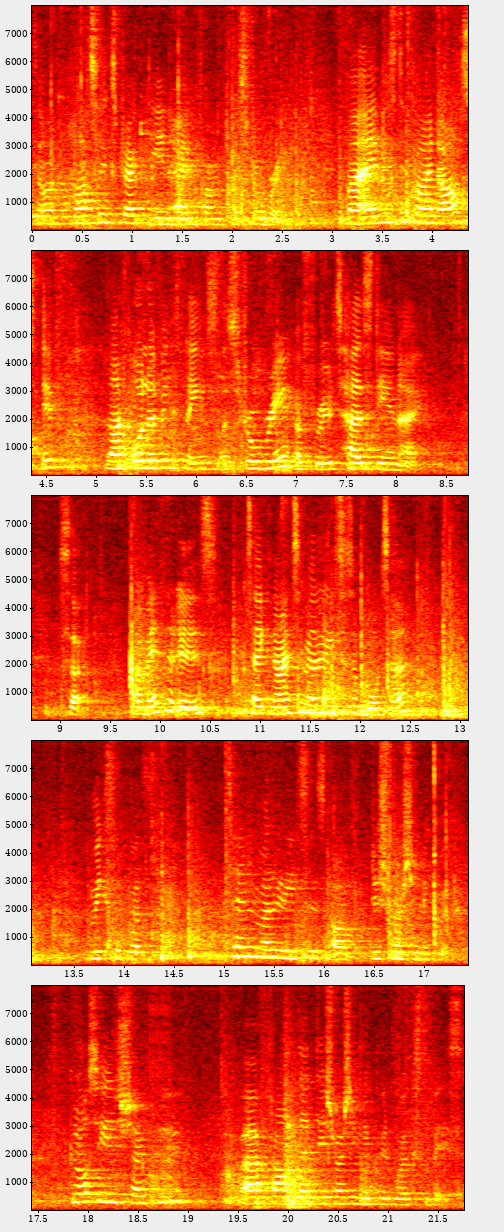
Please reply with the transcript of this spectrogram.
is on how to extract DNA from a strawberry. My aim is to find out if, like all living things, a strawberry, a fruit, has DNA. So, my method is take 90 milliliters of water, mix it with 10 milliliters of dishwashing liquid. You can also use shampoo, but I found that dishwashing liquid works the best.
